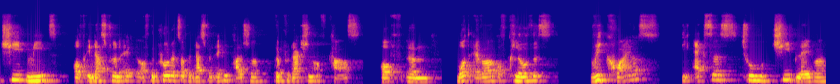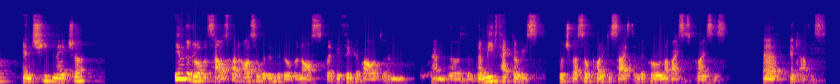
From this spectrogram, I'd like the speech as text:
cheap meat, of industrial, of the products of industrial agriculture, the production of cars, of um, whatever, of clothes, requires the access to cheap labor and cheap nature in the global south, but also within the global north. When we think about um, um, the, the, meat factories, which were so politicized in the coronavirus crisis, uh, and others.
